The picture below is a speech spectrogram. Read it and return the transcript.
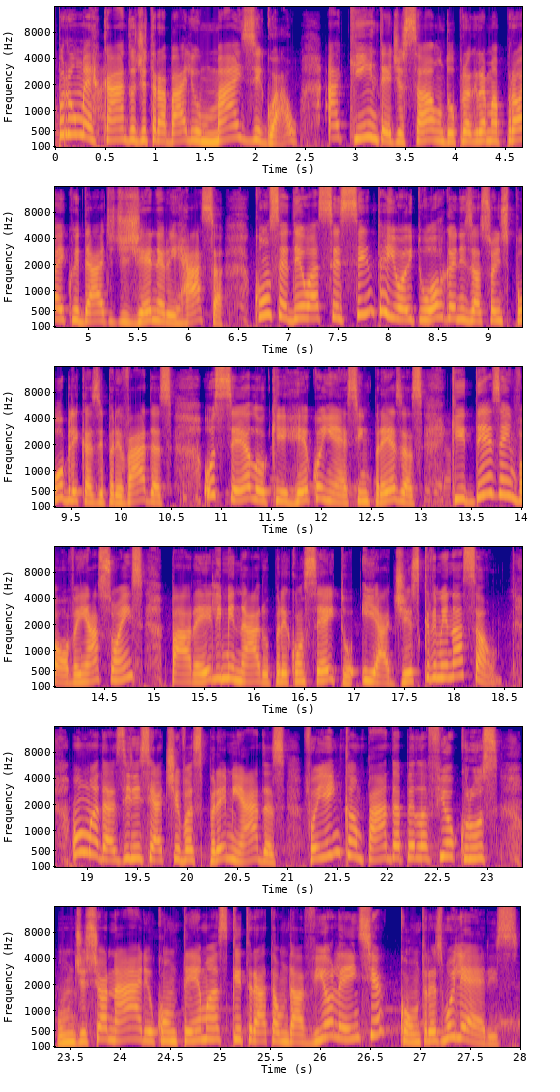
Por um mercado de trabalho mais igual, a quinta edição do programa Pro Equidade de Gênero e Raça concedeu a 68 organizações públicas e privadas o selo que reconhece empresas que desenvolvem ações para eliminar o preconceito e a discriminação. Uma das iniciativas premiadas foi encampada pela Fiocruz, um dicionário com temas que tratam da violência contra as mulheres.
